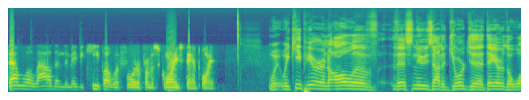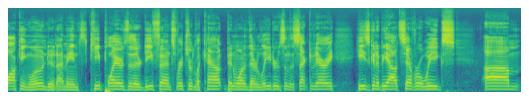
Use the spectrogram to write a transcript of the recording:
that will allow them to maybe keep up with Florida from a scoring standpoint we, we keep hearing all of this news out of Georgia. That they are the walking wounded. I mean, key players of their defense. Richard LeCounte been one of their leaders in the secondary. He's going to be out several weeks. Um,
